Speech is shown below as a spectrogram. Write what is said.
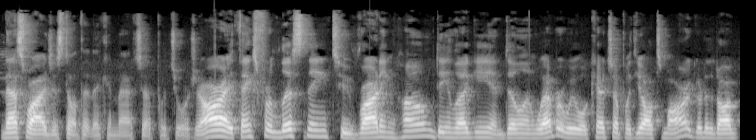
That's why I just don't think they can match up with Georgia. All right, thanks for listening to Riding Home, Dean Leggy and Dylan Weber. We will catch up with y'all tomorrow. Go to the Dog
